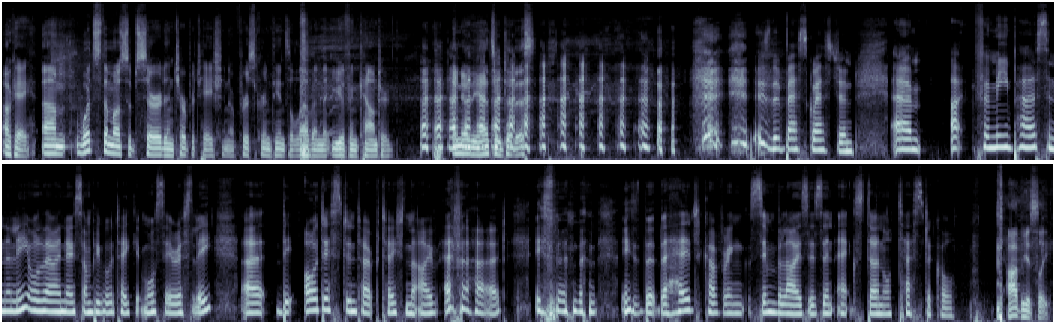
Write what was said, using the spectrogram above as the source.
Okay. Um, what's the most absurd interpretation of 1 Corinthians 11 that you've encountered? I know the answer to this. this is the best question. Um, uh, for me personally, although I know some people take it more seriously, uh, the oddest interpretation that I've ever heard is that the, is that the head covering symbolizes an external testicle. Obviously.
